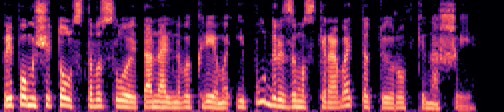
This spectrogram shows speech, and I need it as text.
при помощи толстого слоя тонального крема и пудры замаскировать татуировки на шее.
